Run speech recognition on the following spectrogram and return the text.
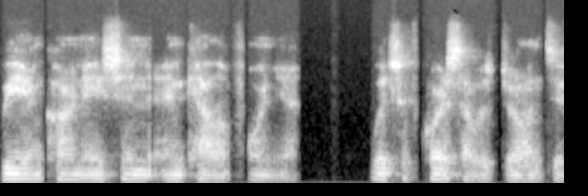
reincarnation and California, which of course I was drawn to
